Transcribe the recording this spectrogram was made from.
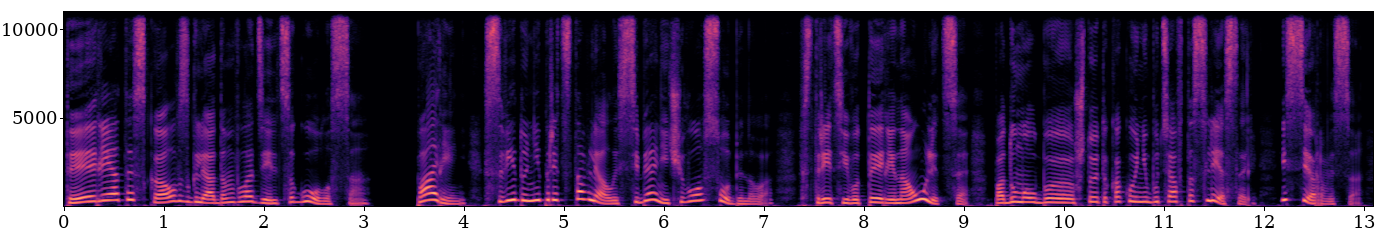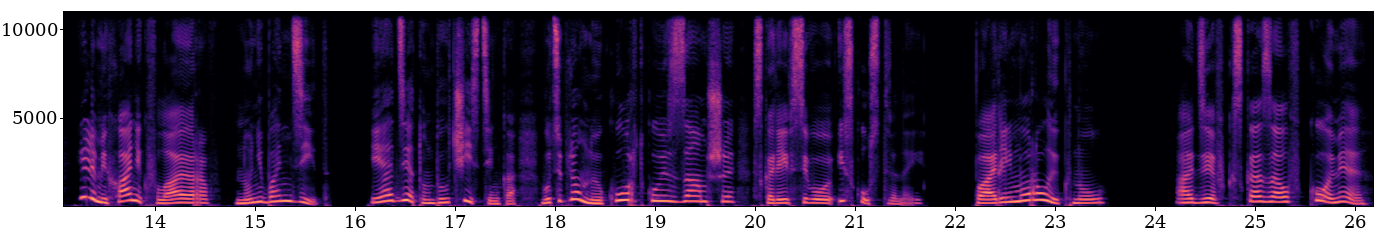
Терри отыскал взглядом владельца голоса. Парень с виду не представлял из себя ничего особенного. Встреть его Терри на улице, подумал бы, что это какой-нибудь автослесарь из сервиса или механик флайеров, но не бандит. И одет он был чистенько, в утепленную куртку из замши, скорее всего, искусственной. Парень мурлыкнул. А девка сказал в коме.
